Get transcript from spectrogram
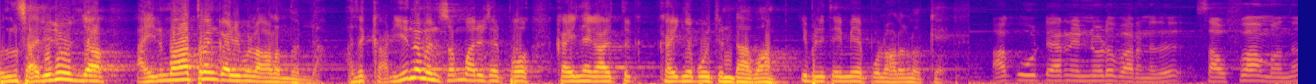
ഒന്നും ശരീരമില്ല അതിന് മാത്രം കഴിവുള്ള ആളൊന്നുമില്ല. അത് കഴിയുന്ന മനുഷ്യന്മാർ ചിലപ്പോൾ കഴിഞ്ഞ കാലത്ത് കഴിഞ്ഞു പോയിട്ടുണ്ടാവാം. ഇബിനി തെമിയെ ആളുകളൊക്കെ. ആ കൂട്ടുകാരൻ എന്നോട് പറഞ്ഞത് സഫാൻ വന്ന്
